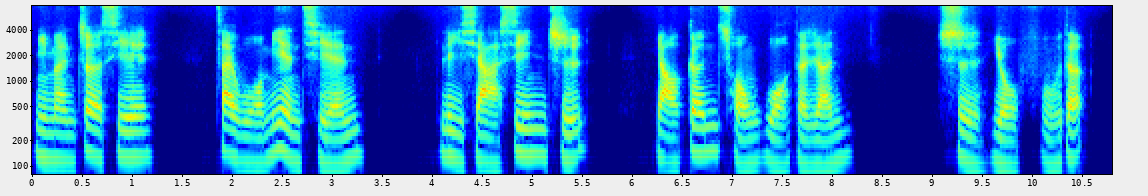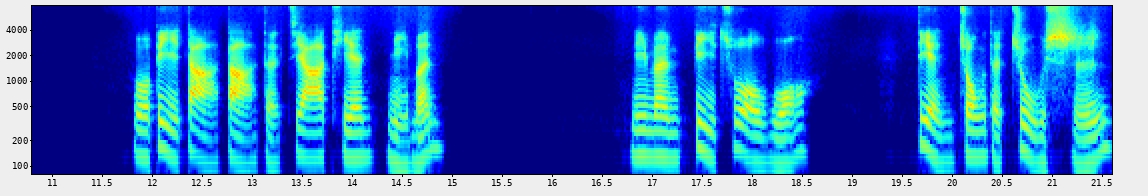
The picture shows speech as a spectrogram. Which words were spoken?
你们这些在我面前立下心志要跟从我的人，是有福的。我必大大的加添你们，你们必作我殿中的柱石，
